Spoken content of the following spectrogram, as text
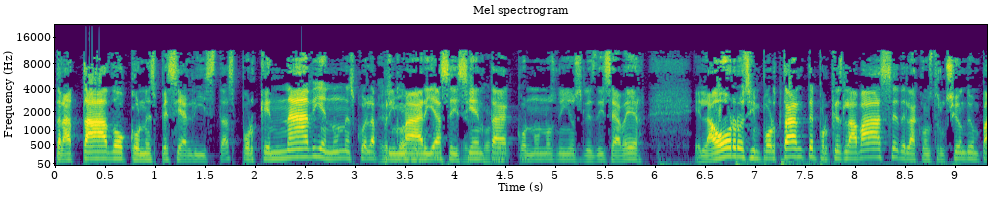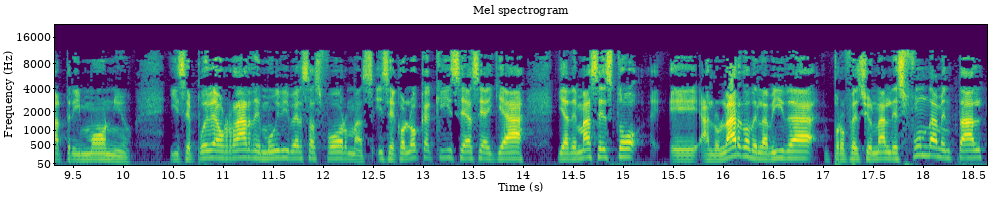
tratado con especialistas, porque nadie en una escuela Es primaria correcto, se sienta con unos niños y les dice, a ver, el ahorro es importante porque es la base de la construcción de un patrimonio y se puede ahorrar de muy diversas formas y se coloca aquí, se hace allá y además esto eh, a lo largo de la vida profesional es fundamental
